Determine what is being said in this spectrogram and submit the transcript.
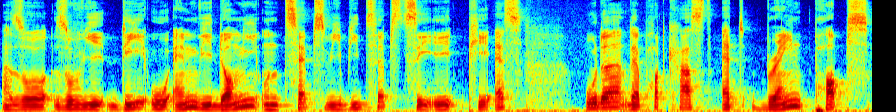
also so wie D-O-M wie Domi und Ceps wie Bizeps, C-E-P-S. Oder der Podcast at Brainpops.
